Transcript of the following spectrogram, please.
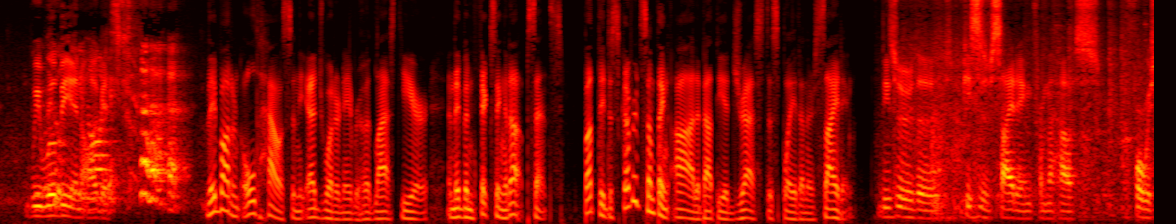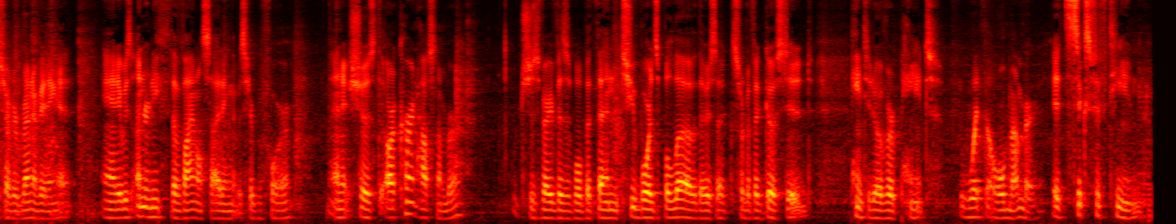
We, we will, will, be in, in August. August. They bought an old house in the Edgewater neighborhood last year, and they've been fixing it up since. But they discovered something odd about the address displayed on their siding. These are the pieces of siding from the house before we started renovating it, and it was underneath the vinyl siding that was here before. And it shows our current house number, which is very visible, but then two boards below, there's a sort of a ghosted, painted over paint. What's the old number? It's 615.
